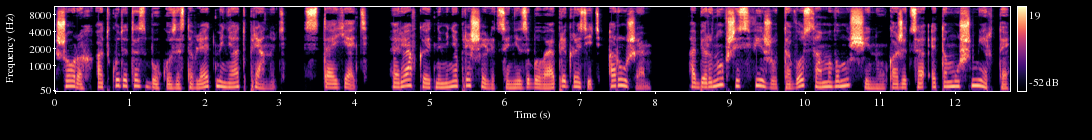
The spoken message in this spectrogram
Шорох откуда-то сбоку заставляет меня отпрянуть. «Стоять!» Рявкает на меня пришелица, не забывая пригрозить оружием. Обернувшись, вижу того самого мужчину, кажется, это муж Мирты,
